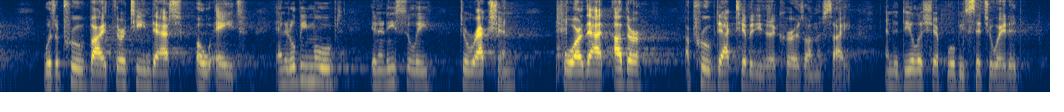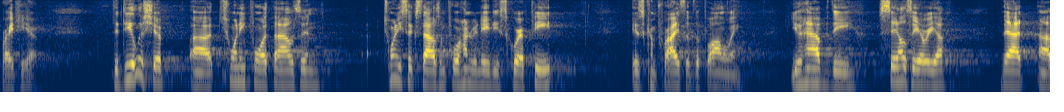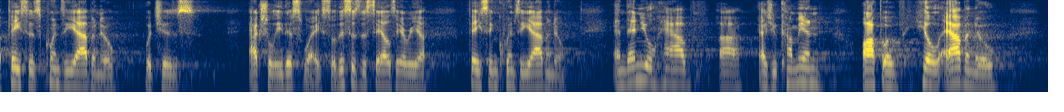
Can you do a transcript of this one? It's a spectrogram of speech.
was approved by 13-08, and it'll be moved in an easterly direction for that other approved activity that occurs on the site. And the dealership will be situated right here. The dealership, uh, 24,000, 26,480 square feet, is comprised of the following. You have the sales area that uh, faces Quincy Avenue, which is actually this way. So this is the sales area facing Quincy Avenue. And then you'll have, uh, as you come in off of Hill Avenue,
